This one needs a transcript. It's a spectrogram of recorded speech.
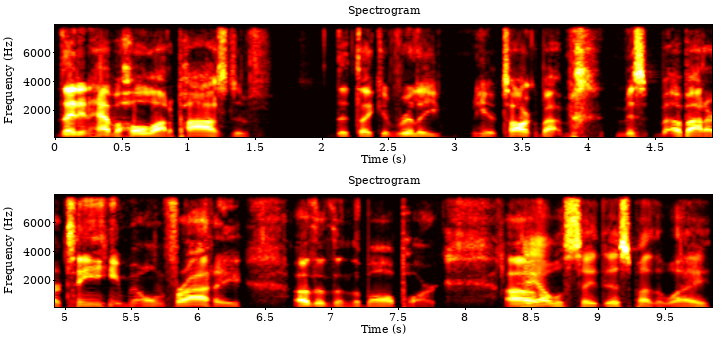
they didn't have a whole lot of positive that they could really you know talk about miss, about our team on Friday, other than the ballpark. Uh, hey, I will say this, by the way.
